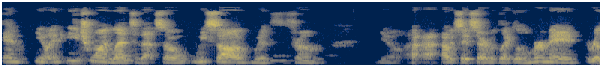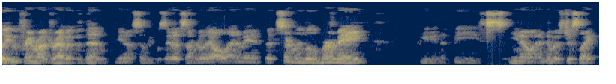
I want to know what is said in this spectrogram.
and, you know, and each one led to that. So we saw with, from you know, I, I would say it started with like Little Mermaid, really Who Framed Roger Rabbit, but then, you know, some people say that's not really all animated, but certainly Little Mermaid, Beauty and the Beast, you know, and there was just like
